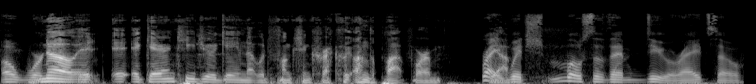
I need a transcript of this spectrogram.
a working No, game? it, it it guaranteed you a game that would function correctly on the platform. right, yeah. which most of them do, right? So.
